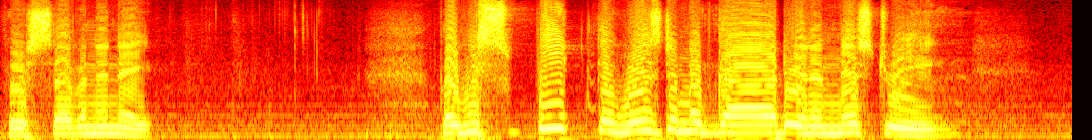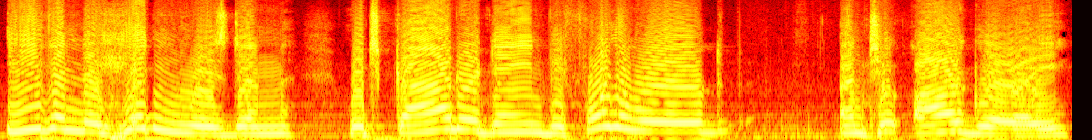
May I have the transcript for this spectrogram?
Verse 7 and 8. But we speak the wisdom of God in a mystery, even the hidden wisdom which God ordained before the world unto our glory,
